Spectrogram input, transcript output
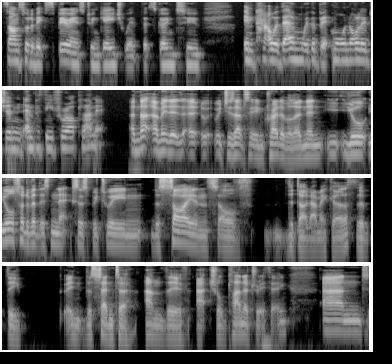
some sort of experience to engage with that's going to empower them with a bit more knowledge and empathy for our planet. And that, I mean, it, which is absolutely incredible. And then you're you're sort of at this nexus between the science of the dynamic Earth, the the in the center, and the actual planetary thing, and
